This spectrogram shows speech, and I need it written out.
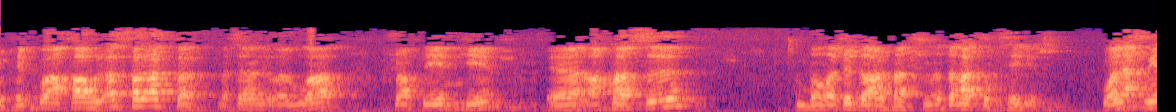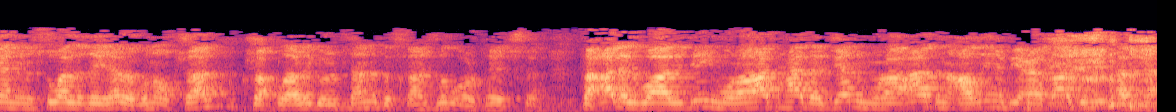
yuhibbu axahul əsfəl əktar. Məsələn, övlad, uşaq deyir ki, atası balaca qardaşını daha çox sevir. Və nəhviyyə min suval qeylə və buna oxşar uşaqlarda görürsən qısqanclıq ortaya çıxır. Fəaləl valideyn muraat hədəl cən muraatın azimə bi'əta cəmil əbnə.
